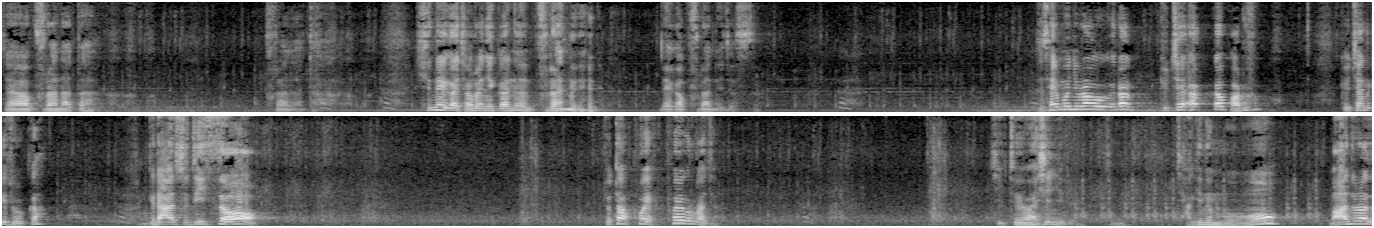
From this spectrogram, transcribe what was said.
자 불안하다. 불안하다. 시내가 저러니까는 불안해. 내가 불안해졌어. 세모님이랑 교체할까 바로? 교체하는 게 좋을까? 게 나을 수도 있어 좋다. 포획 포획으로 가자 질투의 화신이래 자기는 뭐 마누라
